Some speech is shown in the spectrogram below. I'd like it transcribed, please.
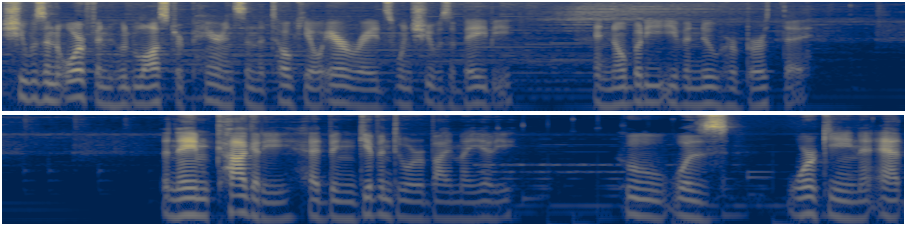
She was an orphan who'd lost her parents in the Tokyo air raids when she was a baby, and nobody even knew her birthday. The name Kagari had been given to her by Mayuri, who was working at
